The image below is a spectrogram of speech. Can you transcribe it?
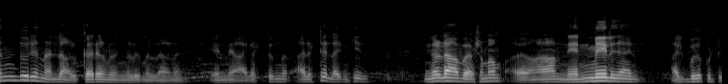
എന്തൊരു നല്ല ആൾക്കാരാണ് നിങ്ങൾ എന്നുള്ളതാണ് എന്നെ അലട്ടുന്ന അലട്ടല്ല എനിക്ക് നിങ്ങളുടെ ആ വിഷമം ആ നെന്മയിൽ ഞാൻ അത്ഭുതപ്പെട്ടു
